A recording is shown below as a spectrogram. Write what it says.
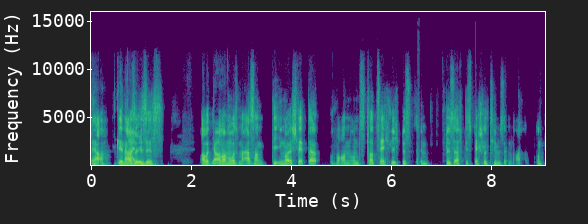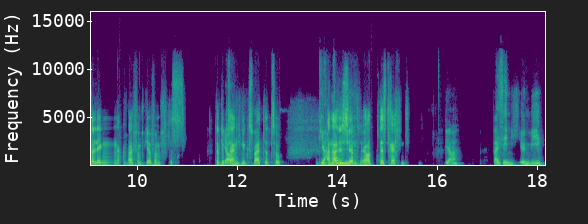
ja, genau so Alles. ist es. Aber, Ja. aber man muss mal auch sagen, die Ingolstädter waren uns tatsächlich bis, bis auf die Special Teams in, unterlegen bei 5 gegen 5. Das, da gibt es Ja. eigentlich nichts weiter zu Die analysieren. Er hat das treffend. ja, weiß ich nicht. Irgendwie,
